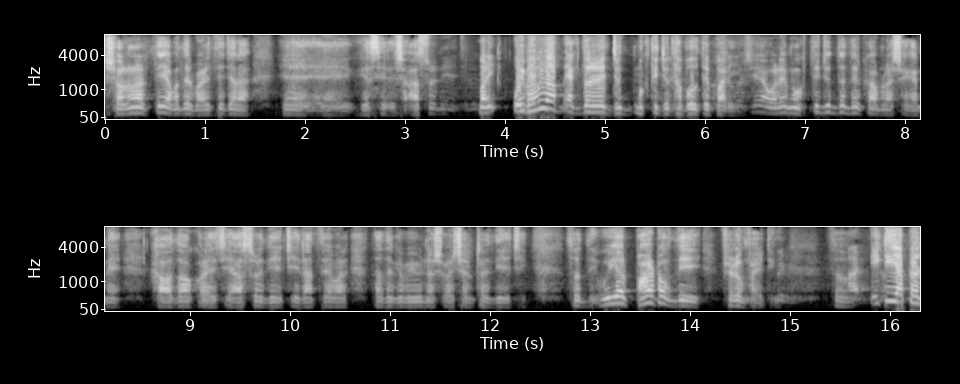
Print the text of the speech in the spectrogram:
শরণার্থী আমাদের বাড়িতে যারা আহ, আহ, গেছে আশ্রয় নিয়েছিল। মানে ওইভাবেই এক ধরনের মুক্তিযোদ্ধা বলতে পারি। সে অনেক মুক্তিযোদ্ধাদেরকে আমরা সেখানে খাওয়া দাওয়া করেছি আশ্রয় দিয়েছি রাত্রে আবার তাদেরকে বিভিন্ন সময় শেল্টার দিয়েছি। So we are part of the freedom fighting তো এটাই আপনার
